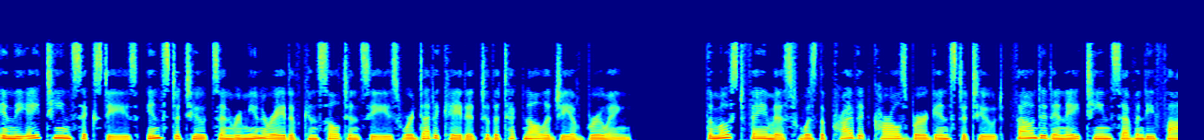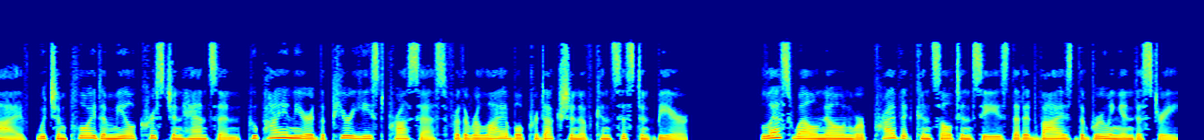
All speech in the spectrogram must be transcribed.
In the 1860s, institutes and remunerative consultancies were dedicated to the technology of brewing. The most famous was the private Carlsberg Institute, founded in 1875, which employed Emil Christian Hansen, who pioneered the pure yeast process for the reliable production of consistent beer. Less well known were private consultancies that advised the brewing industry.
